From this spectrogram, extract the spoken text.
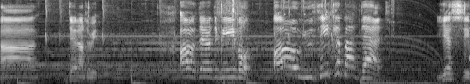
Um, dare not to be. Oh, dare not to be evil. Oh, you think about that? Yes, you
